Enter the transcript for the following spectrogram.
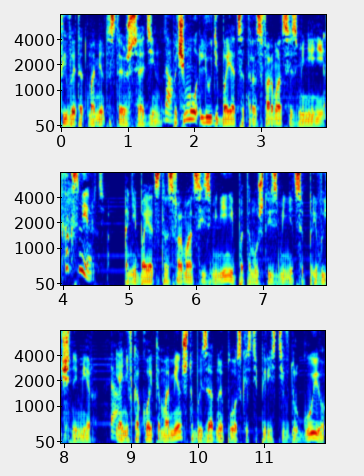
Ты в этот момент остаешься один. Да. Почему люди боятся трансформации изменений? Это как смерть. Они боятся трансформации изменений, потому что изменится привычный мир. Да. И они в какой-то момент, чтобы из одной плоскости перейти в другую,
